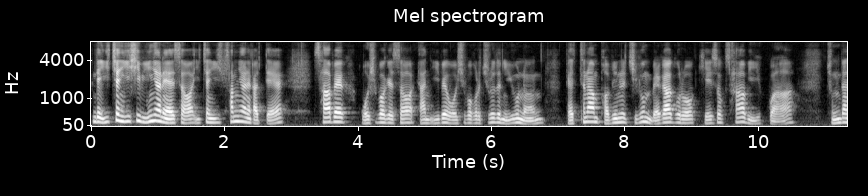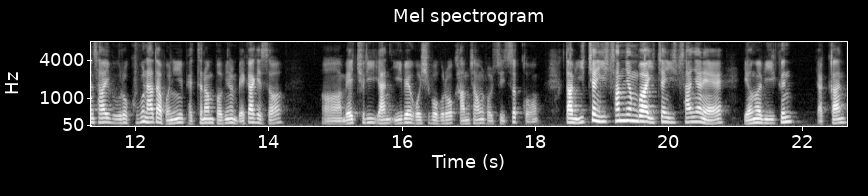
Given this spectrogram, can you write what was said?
근데 2022년에서 2023년에 갈 때 450억에서 한 250억으로 줄어든 이유는 베트남 법인을 지분 매각으로 계속 사업 이익과 중단 사업으로 구분하다 보니 베트남 법인을 매각해서 어, 매출이 한 250억으로 감소함을 볼 수 있었고, 그 다음 2023년과 2024년에 영업이익은 약간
